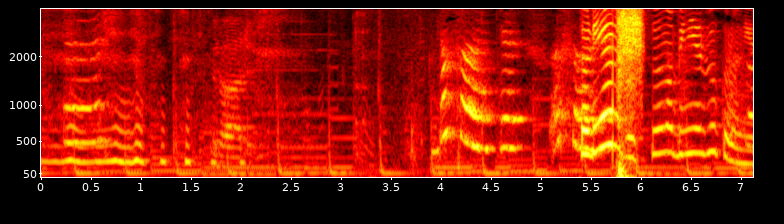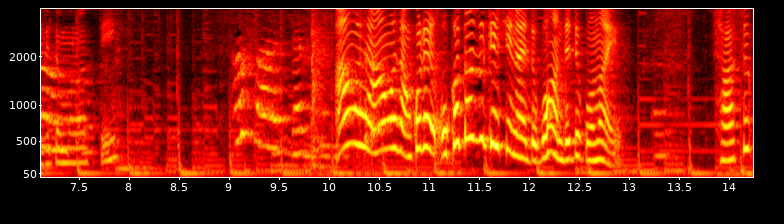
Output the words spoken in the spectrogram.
とりあえず普通のビニール袋に入れてもらっていい？さんこれお片付けしないとご飯出てこないよ。さすがに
